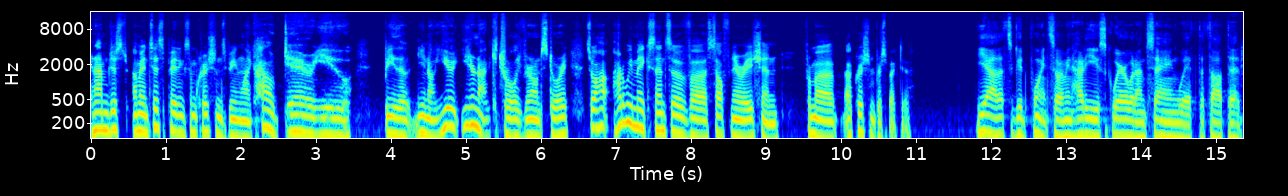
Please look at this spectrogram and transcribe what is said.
and I'm just I'm anticipating some Christians being like, "How dare you be the you know you're you're not in control of your own story." So how how do we make sense of uh, self narration from a, a Christian perspective? Yeah, that's a good point. So, I mean, how do you square what I'm saying with the thought that,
